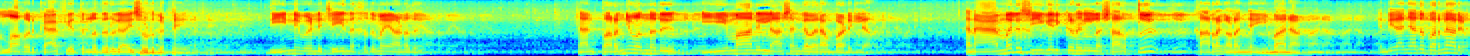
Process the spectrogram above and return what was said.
അള്ളാഹു ഒരു കാഫിയത്തുള്ള ദീർഘായുസ് കൊടുക്കട്ടെ. ദീനിന് വേണ്ടി ചെയ്യുന്ന ഹൃദമയാണത് ഞാൻ പറഞ്ഞു വന്നത് ഈമാനിൽ ആശങ്ക വരാൻ പാടില്ല. കാരണം അമൽ സ്വീകരിക്കണമെന്നുള്ള ഷർത്ത് കറ കളഞ്ഞ ഈമാനാണ്. എന്തിനാ ഞാൻ അത് പറഞ്ഞറിയോ?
